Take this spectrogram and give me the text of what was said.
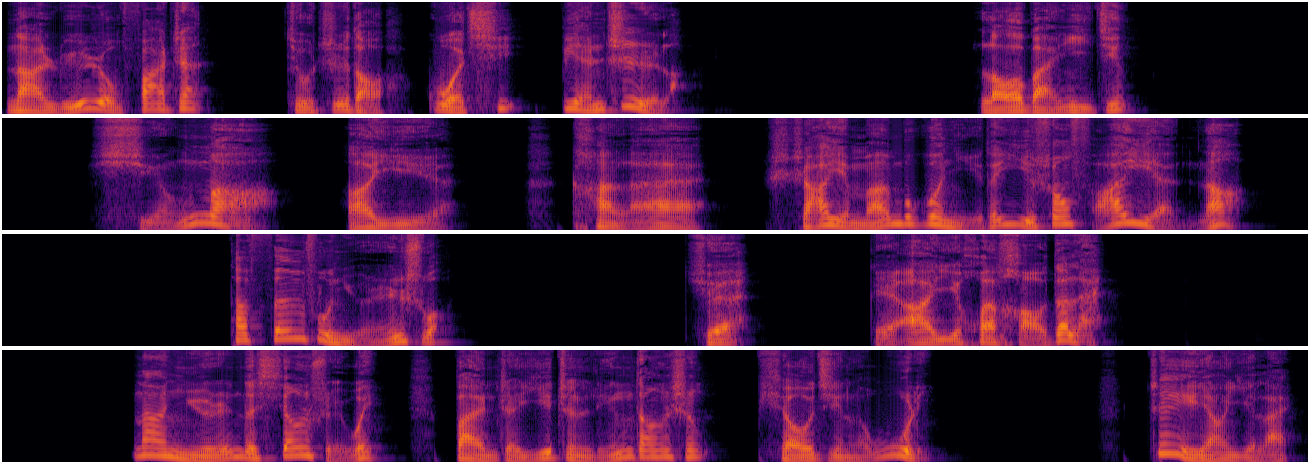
那驴肉发粘，就知道过期变质了。老板一惊：“行啊，阿姨，看来啥也瞒不过你的一双法眼呐。”他吩咐女人说：“去，给阿姨换好的来。”那女人的香水味伴着一阵铃铛声飘进了屋里。这样一来，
